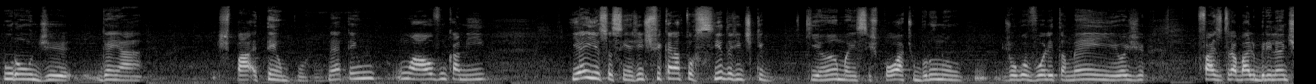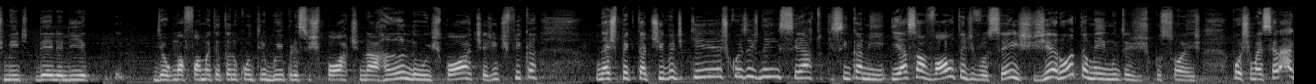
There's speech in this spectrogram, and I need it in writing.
por onde ganhar tempo. Né? Tem um, um alvo, um caminho. E é isso, assim, a gente fica na torcida, a gente que, que ama esse esporte. O Bruno jogou vôlei também e hoje faz o trabalho brilhantemente dele ali, de alguma forma tentando contribuir para esse esporte, narrando o esporte. A gente fica na expectativa de que as coisas deem certo, que se encaminhem. E essa volta de vocês gerou também muitas discussões. Poxa, mas será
